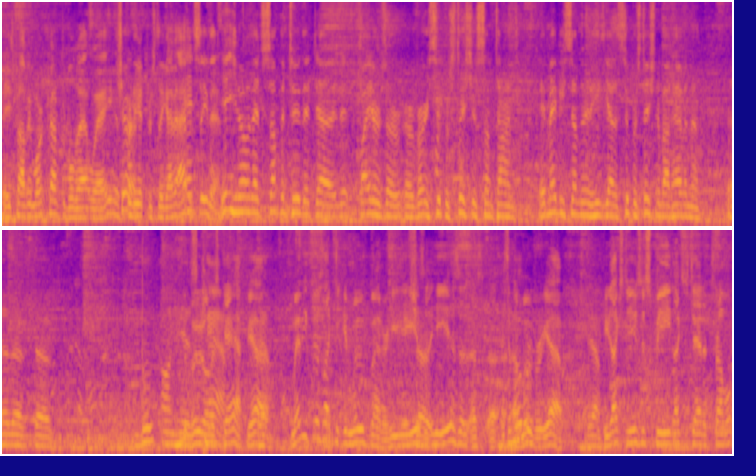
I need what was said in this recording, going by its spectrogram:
He's probably more comfortable that way. It's Sure. pretty interesting. I, I haven't And, seen that. You know, that's something too that, uh, that fighters are, are very superstitious sometimes. It may be something that he's got a superstition about having the uh, the, the boot on The his boot calf. on his calf, yeah. Maybe he feels like he can move better. He, he Sure. is a, he is a, a, a a mover. mover. yeah. Yeah. He likes to use his speed, likes to stay out of trouble.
